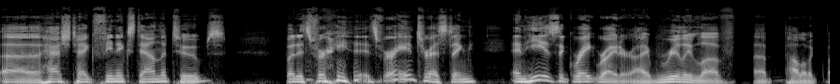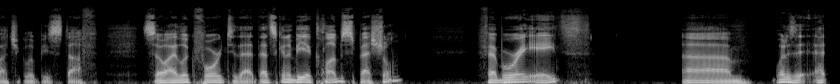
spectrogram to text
Uh, hashtag Phoenix down the tubes but it's very it's very interesting, and he is a great writer. I really love uh, Paolo Bacigalupi's stuff, so I look forward to that. That's going to be a club special, February eighth. Um, what is it?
